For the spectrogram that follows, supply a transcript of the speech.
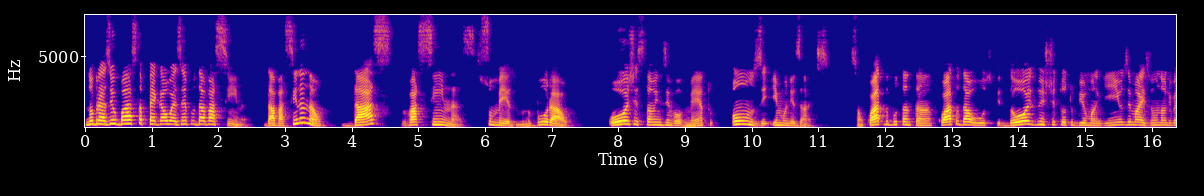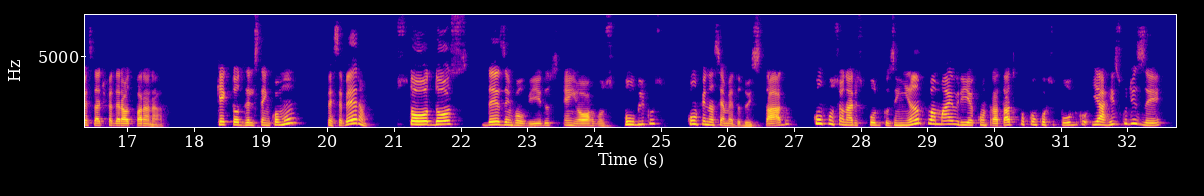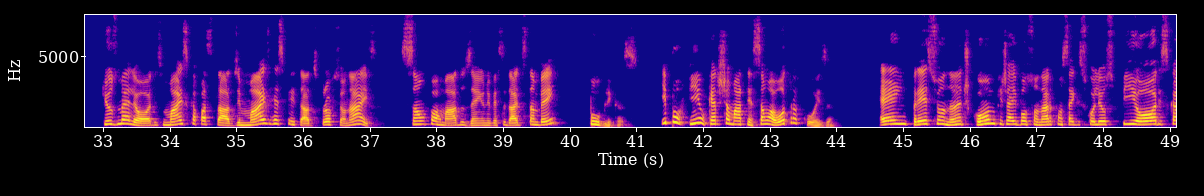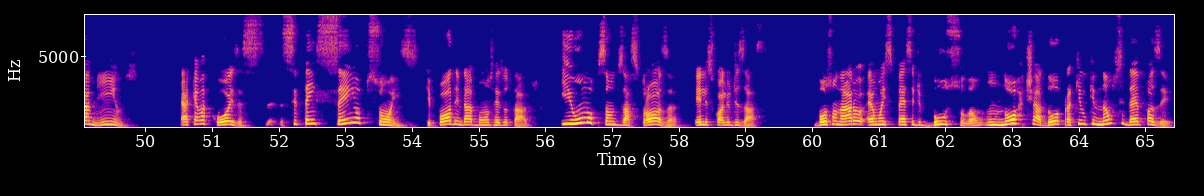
No Brasil, basta pegar o exemplo da vacina. Da vacina, não. Das vacinas. Isso mesmo, no plural. Hoje estão em desenvolvimento 11 imunizantes. São quatro do Butantan, quatro da USP, dois do Instituto Biomanguinhos e mais um na Universidade Federal do Paraná. O que, que todos eles têm em comum? Perceberam? Todos desenvolvidos em órgãos públicos, com financiamento do Estado, com funcionários públicos em ampla maioria contratados por concurso público e arrisco dizer que os melhores, mais capacitados e mais respeitados profissionais são formados em universidades também públicas. E por fim, eu quero chamar a atenção a outra coisa. É impressionante como que Jair Bolsonaro consegue escolher os piores caminhos. É aquela coisa, se tem 100 opções que podem dar bons resultados e uma opção desastrosa, ele escolhe o desastre. Bolsonaro é uma espécie de bússola, um norteador para aquilo que não se deve fazer.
